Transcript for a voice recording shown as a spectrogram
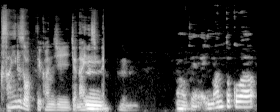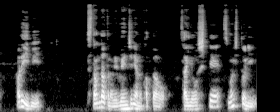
くさんいるぞっていう感じじゃないですよね。うん。なので、今んとこは、ある意味、スタンダードな Web エンジニアの方を採用して、その人に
